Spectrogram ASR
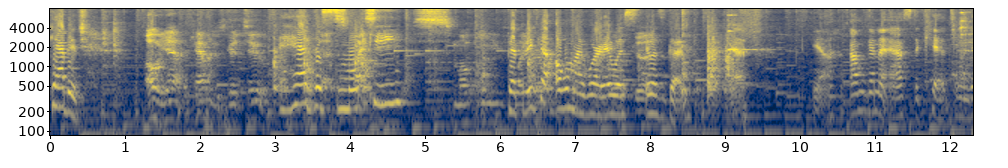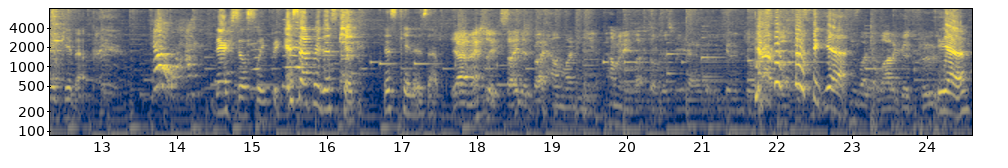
cabbage. oh yeah, the cabbage was good too. It had the That smoky Smoky paprika. flavor. Oh my word, it was Good. it was good. Yeah, yeah. I'm gonna ask the kids when they get up. No, They're still sleeping, except for this kid. This kid is up. Yeah, I'm actually excited by how many how many leftovers we have that we can enjoy. yeah. It's yeah, like a lot of good food. yeah.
